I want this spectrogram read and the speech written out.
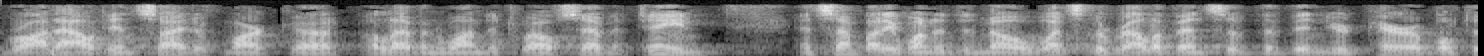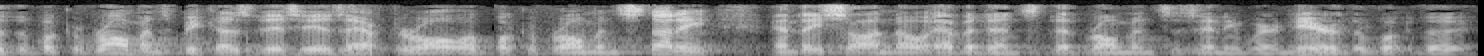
brought out inside of Mark uh, 11, 1 to 12, 17. And somebody wanted to know what's the relevance of the vineyard parable to the book of Romans because this is, after all, a book of Romans study and they saw no evidence that Romans is anywhere near the, the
